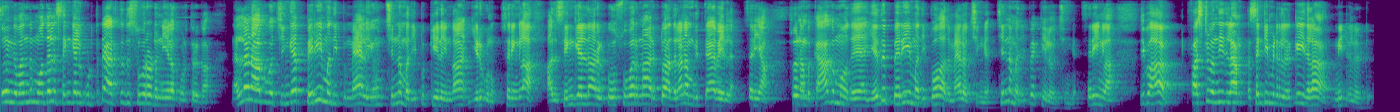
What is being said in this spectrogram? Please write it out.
ஸோ இங்கே வந்து முதல்ல செங்கல் கொடுத்துட்டு அடுத்தது சுவரோட நீளம் கொடுத்துருக்கான். நல்ல ஞாபகம் வச்சுங்க. பெரிய மதிப்பு மேலேயும் சின்ன மதிப்பு கீழேயும் தான் இருக்கணும். சரிங்களா? அது செங்கல் தான் இருக்கட்டும் சுவர்னா இருக்கட்டும் அதெல்லாம் நமக்கு தேவையில்லை. சரியா? ஸோ நமக்கு ஆகும்போது எது பெரிய மதிப்போ அதை மேலே வச்சுங்க. சின்ன மதிப்பை கீழே வச்சுங்க. சரிங்களா? இப்போ ஃபஸ்ட்டு வந்து இதெல்லாம் சென்டிமீட்டரில் இருக்குது இதெல்லாம் மீட்டரில் இருக்குது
